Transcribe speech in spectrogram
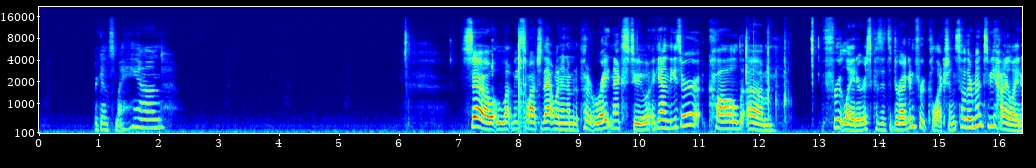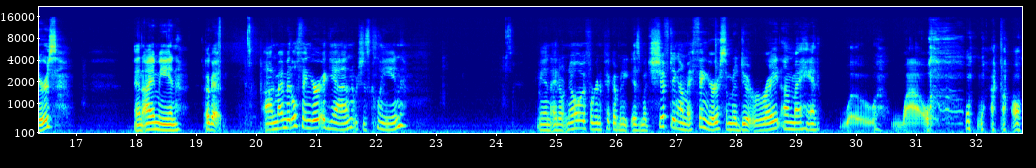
against my hand. So let me swatch that one and I'm going to put it right next to, again, these are called um, fruit lighters because it's a dragon fruit collection. So they're meant to be highlighters. And I mean, okay, on my middle finger again, which is clean. And I don't know if we're going to pick up any, as much shifting on my finger, so I'm going to do it right on my hand. Whoa. Wow. wow.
